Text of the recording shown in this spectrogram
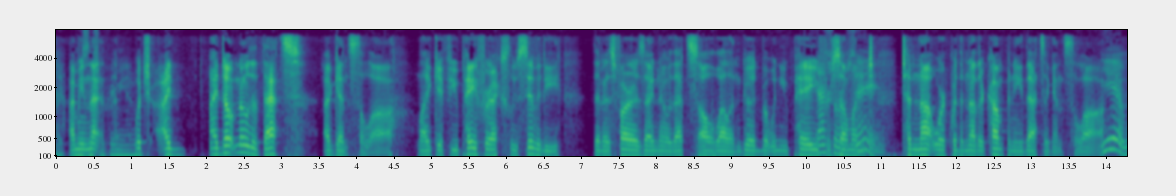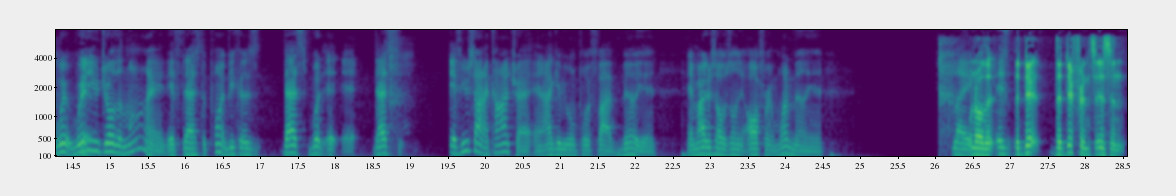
like, I mean, that- Premium. Which I I don't know that that's against the law. Like if you pay for exclusivity, then as far as I know, that's all well and good. But when you pay That's for someone t- to not work with another company, that's against the law. Yeah, where where do you draw the line if that's the point? Because that's what it, it, that's if you sign a contract and I give you 1.5 million and Microsoft is only offering 1 million like Well, no, the is, the di- the difference isn't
